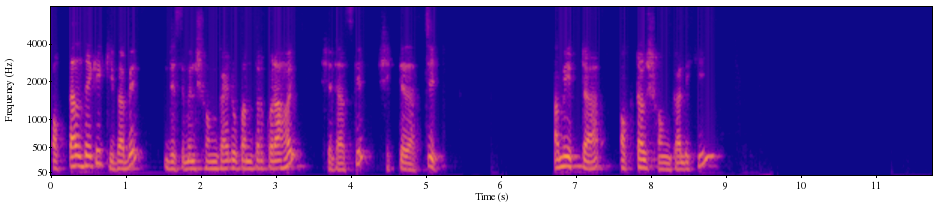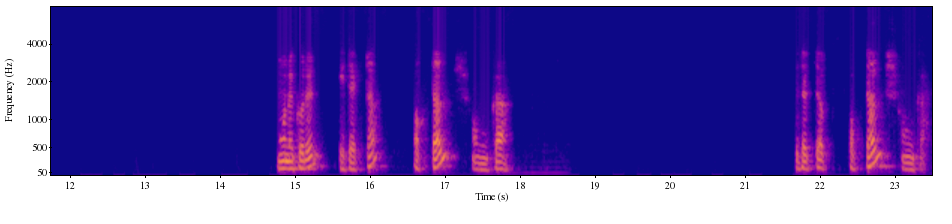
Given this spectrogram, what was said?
অক্টাল থেকে কীভাবে ডেসিমেল সংখ্যায় রূপান্তর করা হয় সেটা আজকে শিখতে যাচ্ছি। আমি একটা অক্টাল সংখ্যা লিখি। মনে করেন এটা একটা অক্টাল সংখ্যা। এটা একটা অক্টাল সংখ্যা।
